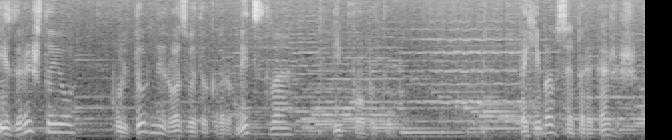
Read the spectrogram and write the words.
і, зрештою, культурний розвиток виробництва і побуту. Та хіба все перекажеш?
